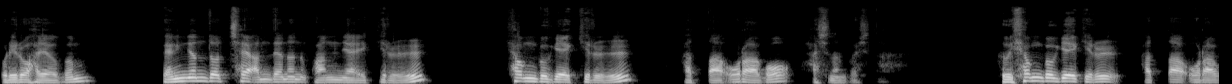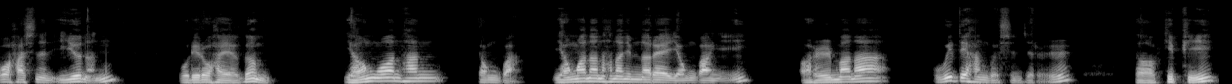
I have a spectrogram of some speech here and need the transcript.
우리로 하여금 100년도 채 안 되는 광야의 길을 형극의 길을 갔다 오라고 하시는 것이다. 그 형극의 길을 갔다 오라고 하시는 이유는 우리로 하여금 영원한 영광, 영원한 하나님 나라의 영광이 얼마나 위대한 것인지를 더 깊이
